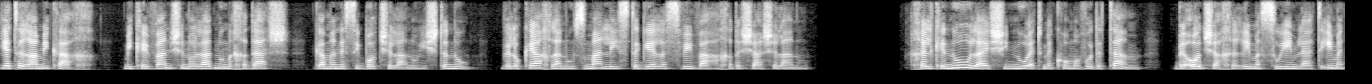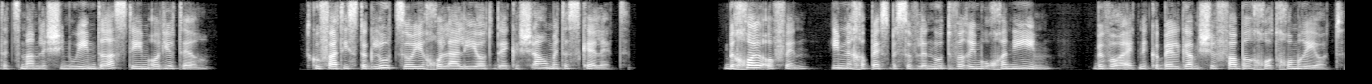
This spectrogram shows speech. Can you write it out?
יתרה מכך, מכיוון שנולדנו מחדש, גם הנסיבות שלנו השתנו, ולוקח לנו זמן להסתגל לסביבה החדשה שלנו. חלקנו אולי שינו את מקום עבודתם, בעוד שאחרים עשויים להתאים את עצמם לשינויים דרסטיים עוד יותר. תקופת הסתגלות זו יכולה להיות די קשה ומתסכלת. בכל אופן, אם נחפש בסבלנות דברים רוחניים, בבוא העת נקבל גם שפע ברכות חומריות.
